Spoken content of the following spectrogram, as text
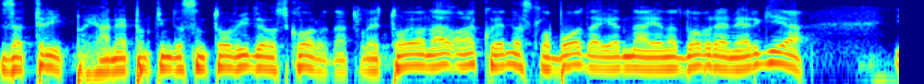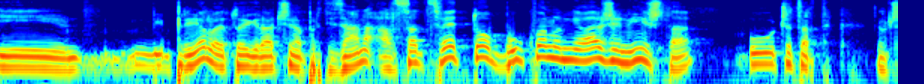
za 3. Pa ja ne pamtim da sam to video skoro. Dakle, to je onako jedna sloboda, jedna, jedna dobra energija i prijelo je to igračima Partizana, ali sad sve to bukvalno ne važi ništa u četvrtak. Znači,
